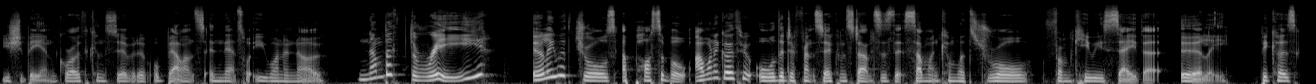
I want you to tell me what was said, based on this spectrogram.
you should be in growth, conservative, or balanced, and that's what you want to know. Number three, early withdrawals are possible. I want to go through all the different circumstances that someone can withdraw from KiwiSaver early because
